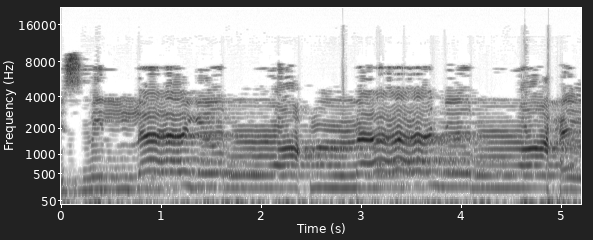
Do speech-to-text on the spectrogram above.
بسم الله الرحمن الرحيم.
